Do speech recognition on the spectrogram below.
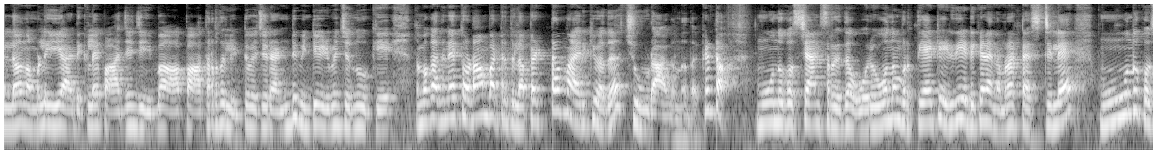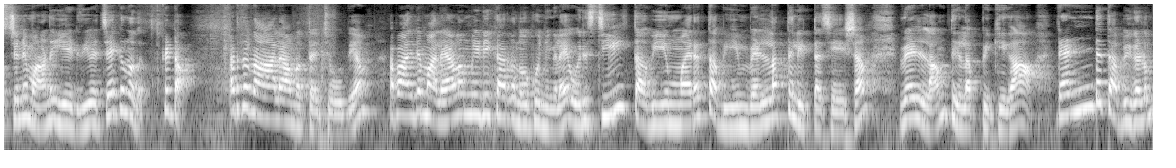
എല്ലാം നമ്മൾ ഈ അടുക്കളയിൽ പാചകം ചെയ്യുമ്പോൾ ആ പാത്രത്തിൽ ഇട്ട് വെച്ച് രണ്ട് മിനിറ്റ് കഴിയുമ്പോൾ ചെന്ന് നോക്കിയേ നമുക്ക് അതിനെ തൊടാൻ പറ്റത്തില്ല. പെട്ടെന്നായിരിക്കും അത് ചൂടാകുന്നത്. കേട്ടോ? മൂന്ന് ക്വസ്റ്റ്യൻ ആൻസർ ഇത്. ഓരോന്നും വൃത്തിയായിട്ട് എഴുതിയെടുക്കണേ. നമ്മുടെ ടെസ്റ്റിലെ മൂന്ന് ക്വസ്റ്റ്യനുമാണ് ഈ എഴുതി വെച്ചേക്കുന്നത്. കേട്ടോ? അടുത്ത നാലാമത്തെ ചോദ്യം. അപ്പോൾ അതിന്റെ മലയാളം മീഡിയക്കാർക്ക് നോക്കൂ കുഞ്ഞുങ്ങളെ. ഒരു സ്റ്റീൽ തവിയും മരത്തവിയും വെള്ളത്തിലിട്ട ശേഷം വെള്ളം തിളപ്പിക്കുക. രണ്ട് തവികളും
